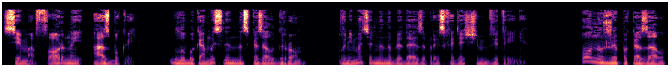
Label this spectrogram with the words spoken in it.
семафорной азбукой», — глубокомысленно сказал Гром, внимательно наблюдая за происходящим в витрине. Он уже показал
